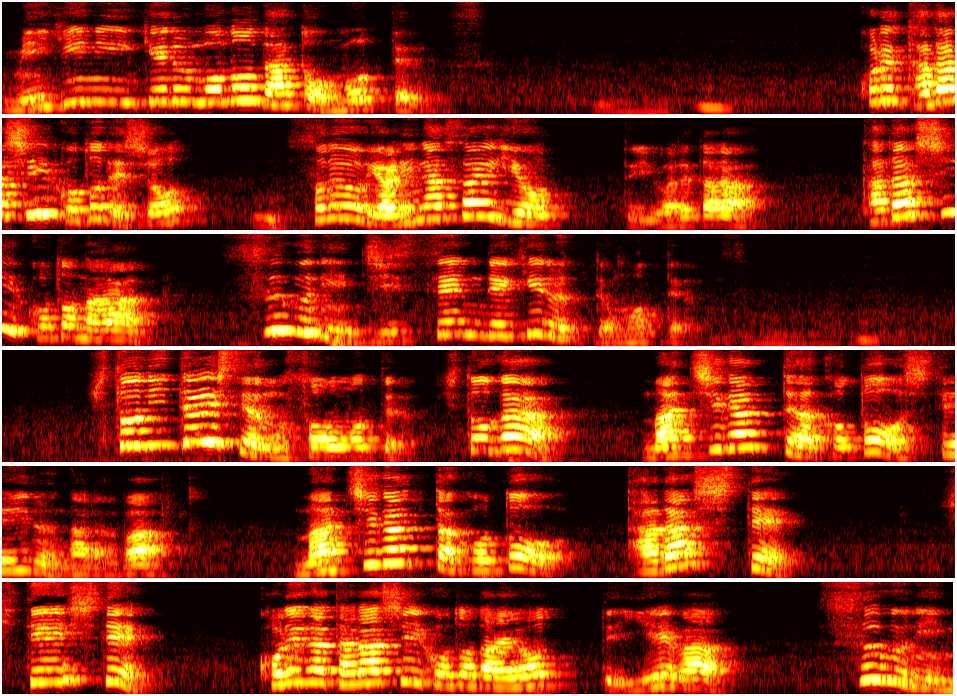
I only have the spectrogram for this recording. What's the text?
右に行けるものだと思ってるんです。これ正しいことでしょ？それをやりなさいよって言われたら正しいことならすぐに実践できるって思ってるんです人に対してもそう思ってる。人が間違ったことをしているならば間違ったことを正して否定してこれが正しいことだよって言えばすぐに治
